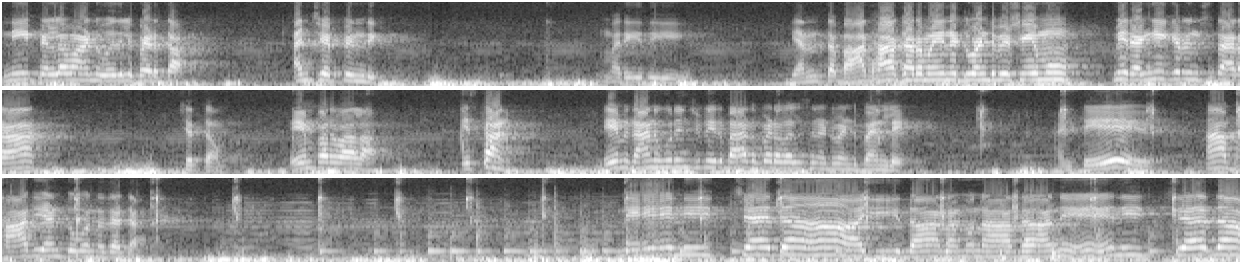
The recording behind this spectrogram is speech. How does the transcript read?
నీ పిల్లవాడిని వదిలిపెడతా అని చెప్పింది. మరి ఇది ఎంత బాధాకరమైనటువంటి విషయము? మీరు అంగీకరించుతారా? చెప్తాం. ఏం పర్వాలా? ఇస్తాను. ఏమి దాని గురించి మీరు బాధపడవలసినటువంటి పనిలే. అంటే ఆ బాధి అంటూ ఉన్నదట. నేనిచ్చదా ఈ దానము నాదా? నేనిచ్చదా?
